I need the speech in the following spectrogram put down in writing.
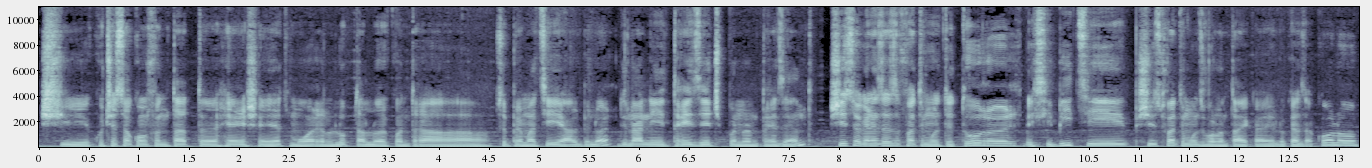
și cu ce s-au confruntat uh, Harry și Harriet Moore în lupta lor contra supremației albilor din anii 30 până în prezent și se organizează foarte multe tururi, exhibiții și sunt foarte mulți voluntari care lucrează acolo.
